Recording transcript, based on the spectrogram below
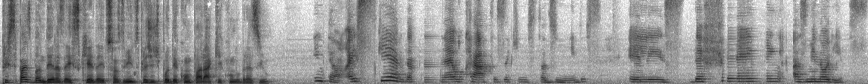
principais bandeiras da esquerda aí dos Estados Unidos para a gente poder comparar aqui com o do Brasil? Então, a esquerda, né, democratas aqui nos Estados Unidos, eles defendem as minorias.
